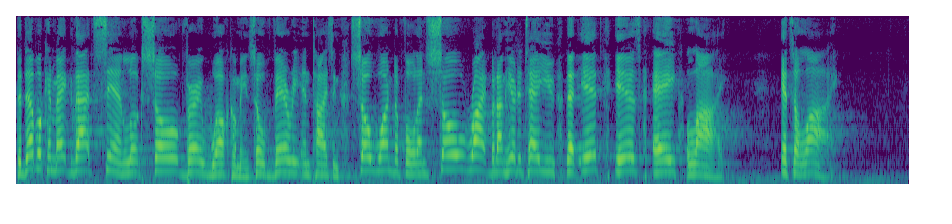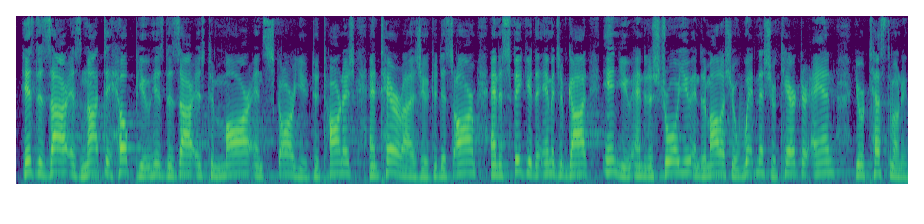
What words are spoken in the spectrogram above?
the devil can make that sin look so very welcoming, so very enticing, so wonderful, and so right. But I'm here to tell you that it is a lie. It's a lie. His desire is not to help you. His desire is to mar and scar you, to tarnish and terrorize you, to disarm and disfigure the image of God in you, and to destroy you and demolish your witness, your character, and your testimony.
